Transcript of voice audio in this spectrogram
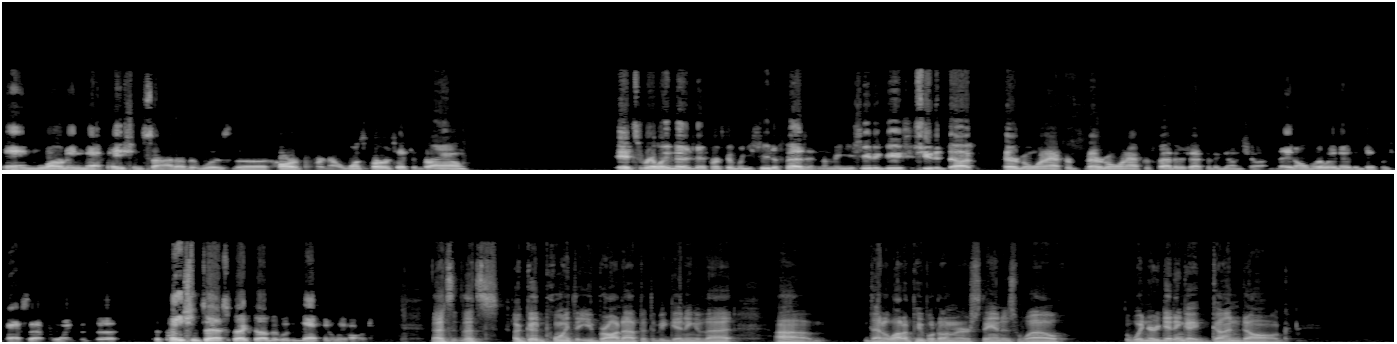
and learning that patient side of it was the hard part. Now, once birds hit the ground, it's really no different than when you shoot a pheasant. I mean, you shoot a goose, you shoot a duck. They're going after they're going after feathers after the gunshot. They don't really know the difference past that point. But the the patience aspect of it was definitely hard. That's that's a good point that you brought up at the beginning of that. Um, that a lot of people don't understand as well. When you're getting a gun dog,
